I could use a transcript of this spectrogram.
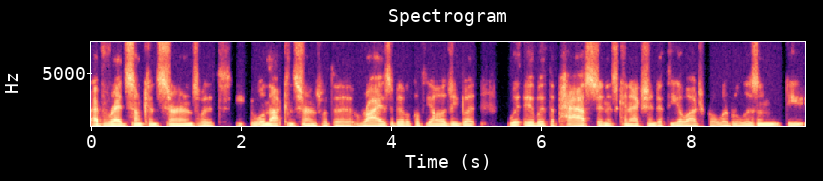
I've read some concerns with well, not concerns with the rise of biblical theology, but with eh, with the past and its connection to theological liberalism. Do you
